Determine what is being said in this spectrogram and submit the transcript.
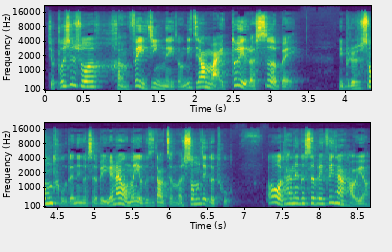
就不是说很费劲那种。你只要买对了设备，你比如说松土的那个设备，原来我们也不知道怎么松这个土，哦，他那个设备非常好用，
